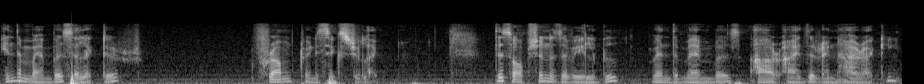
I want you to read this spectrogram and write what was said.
in the member selector from 26 July. This option is available when the members are either in hierarchy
